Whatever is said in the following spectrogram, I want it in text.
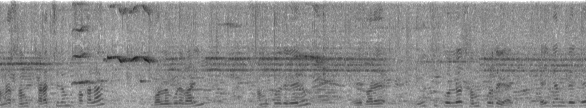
আমরা শামুক ছাড়াচ্ছিলাম সকালে। বল্লমপুরে বাড়ি। শামুক করতে গেলাম এবারে কী করল? শামুক করতে গেছে সেইখান থেকে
